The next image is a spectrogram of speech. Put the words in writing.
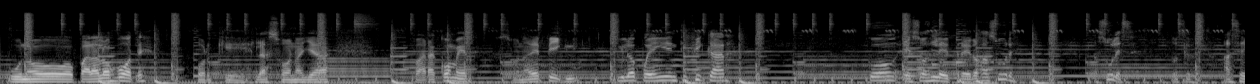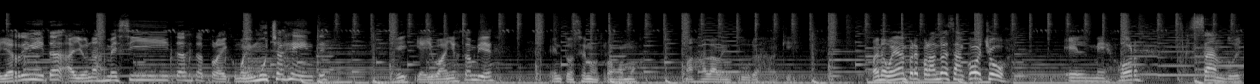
uno para los botes porque es la zona ya para comer, zona de picnic y lo pueden identificar con esos letreros azules. azules. Entonces, hacia allá arribita hay unas mesitas, por ahí como hay mucha gente y hay baños también. Entonces nosotros vamos más a la aventura aquí. Bueno, vayan preparando el sancocho. El mejor sándwich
